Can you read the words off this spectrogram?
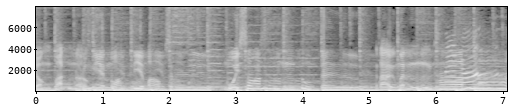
ចង់បាត់រងានាស់គ្នាបោកស្រូវមួយសនទូទៅក្តៅមិនខានឡើយ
